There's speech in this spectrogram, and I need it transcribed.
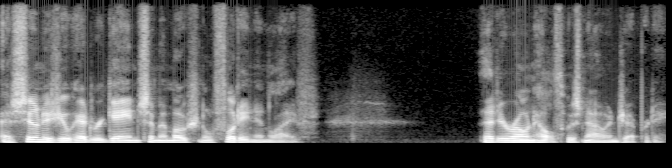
as soon as you had regained some emotional footing in life that your own health was now in jeopardy?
